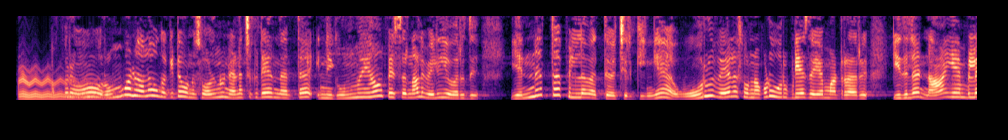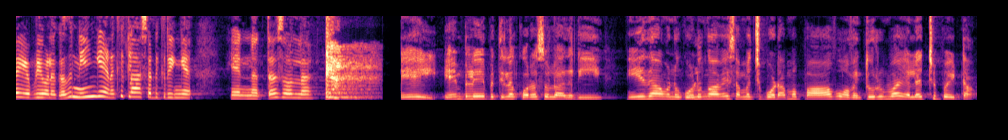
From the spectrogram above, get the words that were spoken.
அப்புறம் ரொம்ப நாளாக உங்ககிட்ட ஒன்று சொல்லணும்னு நினச்சிக்கிட்டே இருந்தேன். அத்தை. இன்னைக்கு உண்மையாக பேசுறதுனால வெளியே வருது. என்னத்த பிள்ளை வத்து வச்சிருக்கீங்க? ஒரு வேலை சொன்னால் கூட உருப்படியாக செய்ய மாட்றாரு. இதில் நான் என் பிள்ளை எப்படி வளர்க்குறது? நீங்கள் எனக்கு கிளாஸ் எடுக்கிறீங்க. என்னத்த சொல்ல? ஏய் என் பிள்ளைய பற்றிலாம் குறை சொல்லாதடி. நீ தான் அவனுக்கு ஒழுங்காவே சமைச்சு போடாமல் பாவம் அவன் துரும்பா இழைச்சி போயிட்டான்.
